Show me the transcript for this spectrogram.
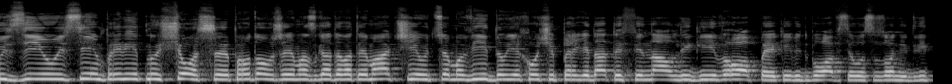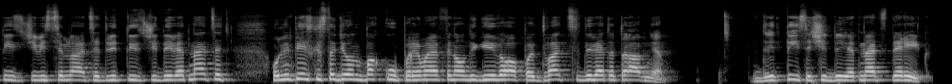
Друзі, усім привіт! Ну що ж, продовжуємо згадувати матчі. У цьому відео я хочу переглядати фінал Ліги Європи, який відбувався у сезоні 2018-2019. Олімпійський стадіон Баку приймає фінал Ліги Європи 29 травня. 2019 рік.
